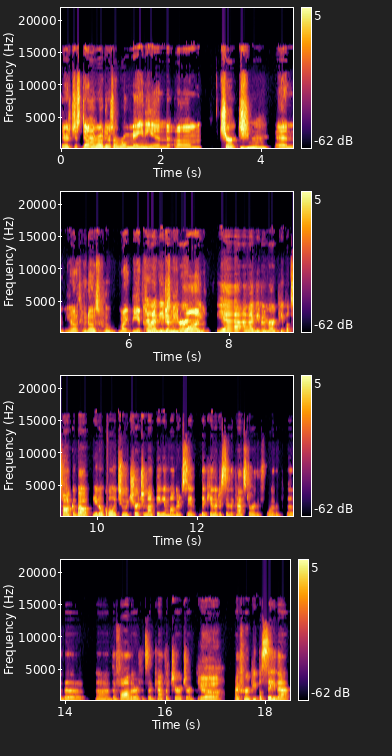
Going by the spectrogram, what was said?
there's just down the road. There's a Romanian um, church, Mhm. and you know, who knows who might be a And con. I've You just even need heard, one. pe- yeah, and I've even heard people talk about you know going to a church and not being able to understand. They can't understand the pastor or the or the the uh, the father if it's a Catholic church. Or Yeah. I've heard people say that.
